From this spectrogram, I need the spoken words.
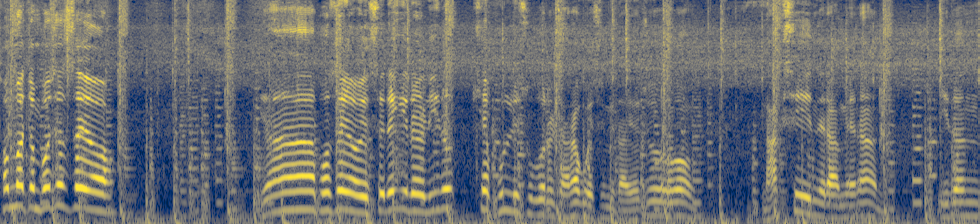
손맛 좀 보셨어요? 야 보세요 이 쓰레기를 이렇게 분리수거를 잘하고 있습니다. 요즘 낚시인이라면은 이런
